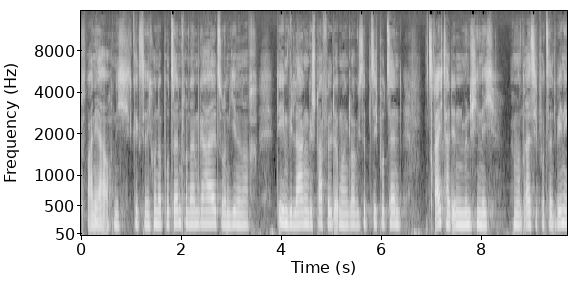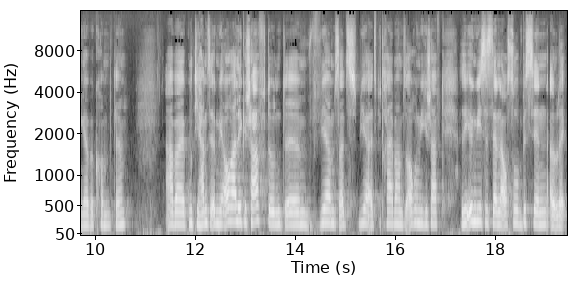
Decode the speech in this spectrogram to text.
das waren ja auch nicht, du kriegst ja nicht 100 Prozent von deinem Gehalt, sondern je nachdem, wie lang gestaffelt, irgendwann glaube ich 70 Prozent. Das reicht halt in München nicht, wenn man 30 Prozent weniger bekommt. Ja. Aber gut, die haben es irgendwie auch alle geschafft und ähm, wir haben es als wir als Betreiber haben es auch irgendwie geschafft. Also irgendwie ist es dann auch so ein bisschen, oder ich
